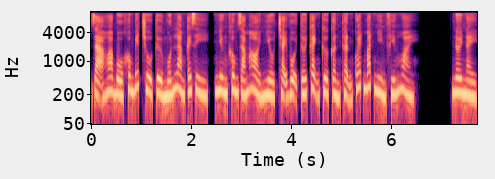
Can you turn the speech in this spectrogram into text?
Dạ hoa bồ không biết chủ tử muốn làm cái gì, nhưng không dám hỏi nhiều chạy vội tới cạnh cửa cẩn thận quét mắt nhìn phía ngoài. Nơi này,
